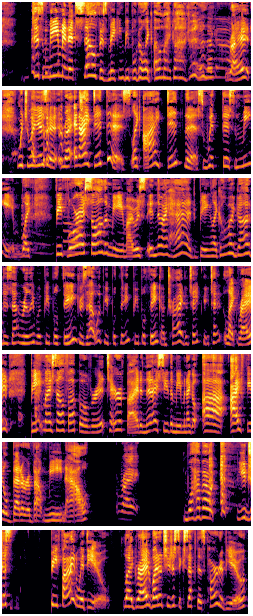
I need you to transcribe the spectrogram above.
This meme in itself is making people go like, "Oh my god." God. Right? Which way is it? Right? And I did this. Like I did this with this meme. Like before I saw the meme, I was in my head being like, "Oh my god, is that really what people think? Is that what people think? People think I'm trying to take the attention." Like, right? Beat myself up over it, terrified, and then I see the meme and I go, "Ah, I feel better about me now." Right. Well, how about you just be fine with you? Like, right? Why don't you just accept this part of you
